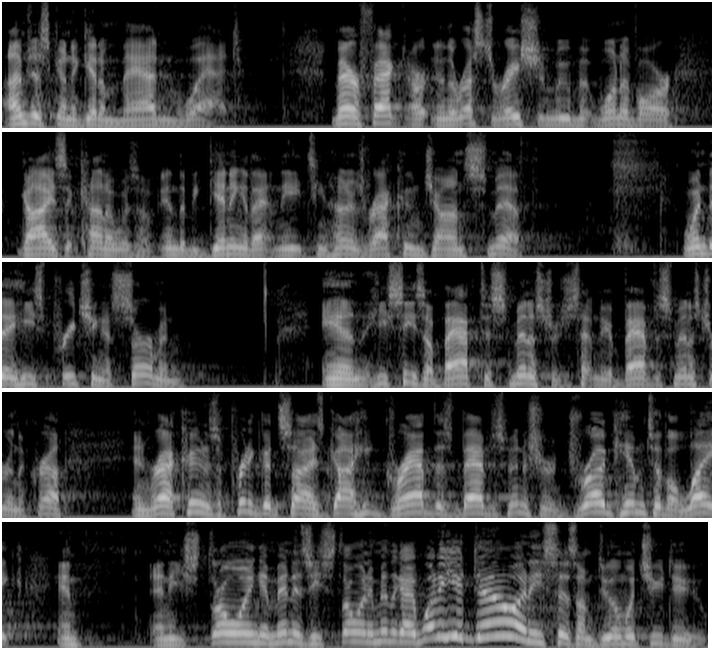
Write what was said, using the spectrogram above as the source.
I'm just going to get them mad and wet. Matter of fact, in the Restoration movement, one of our guys that kind of was uh, in the beginning of that in the 1800s, Raccoon John Smith, one day he's preaching a sermon and he sees a Baptist minister, just happened to be a Baptist minister in the crowd. And Raccoon is a pretty good sized guy. He grabbed this Baptist minister, and drug him to the lake, and, and he's throwing him in. As he's throwing him in, the guy, What are you doing? He says, I'm doing what you do.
